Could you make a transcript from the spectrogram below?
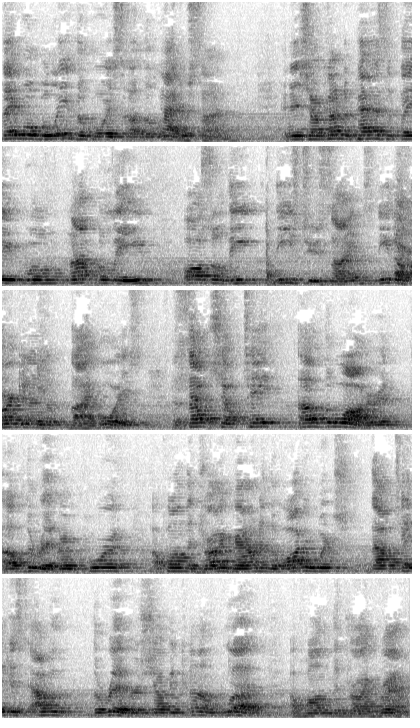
they will believe the voice of the latter sign. And it shall come to pass, if they will not believe also the, these two signs, neither hearken unto thy voice, that thou shalt take of the water and of the river, and pour it upon the dry ground, and the water which thou takest out of the river shall become blood upon the dry ground.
